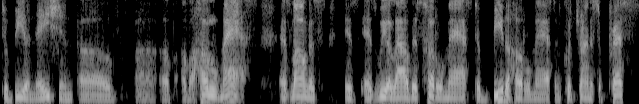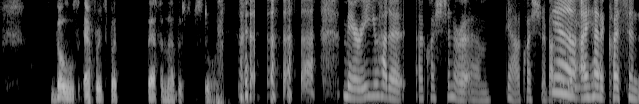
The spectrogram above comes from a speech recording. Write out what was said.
to be a nation of uh, of of a huddled mass. As long as as as we allow this huddled mass to be the huddled mass and quit trying to suppress those efforts, but that's another story. Mary, you had a, a question or um, yeah, a question about yeah, I had a question.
